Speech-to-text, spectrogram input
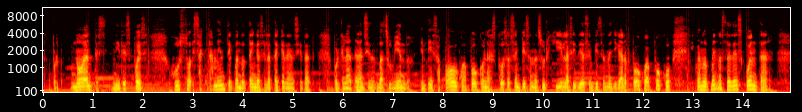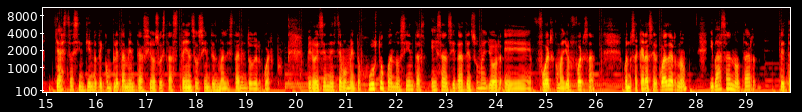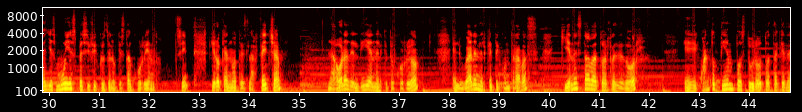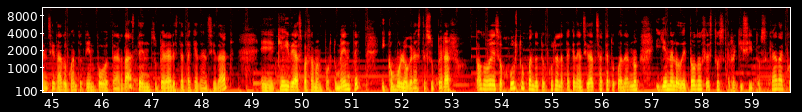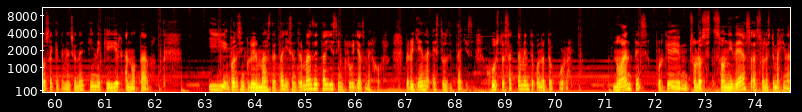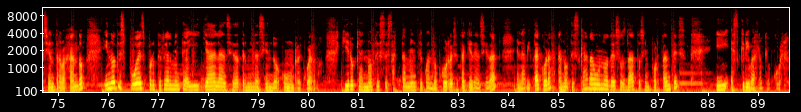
no antes ni después, justo exactamente cuando tengas el ataque de ansiedad, porque la, la, ansiedad va subiendo, empieza poco a poco, las cosas empiezan a surgir, las ideas empiezan a llegar poco a poco y cuando menos te des cuenta, ya estás sintiéndote completamente ansioso, estás tenso, sientes malestar en todo el cuerpo. Pero es en este momento, justo cuando sientas esa ansiedad en su mayor, eh, fuerza, con mayor fuerza, cuando sacarás el cuaderno y vas a notar detalles muy específicos de lo que está ocurriendo. ¿sí? Quiero que anotes la fecha, la hora del día en el que te ocurrió, el lugar en el que te encontrabas, quién estaba a tu alrededor, eh, cuánto tiempo duró tu ataque de ansiedad o cuánto tiempo tardaste en superar este ataque de ansiedad, eh, qué ideas pasaban por tu mente y cómo lograste superarlo. Todo eso, justo cuando te ocurre el ataque de ansiedad, saca tu cuaderno y llénalo de todos estos requisitos. Cada cosa que te mencioné tiene que ir anotado. Y puedes incluir más detalles. Entre más detalles incluyas mejor. Pero llena estos detalles. Justo exactamente cuando te ocurra no antes, porque solo son ideas, solo es tu imaginación trabajando, y no después, porque realmente ahí ya la ansiedad termina siendo un recuerdo. Quiero que anotes exactamente cuando ocurre ese ataque de ansiedad en la bitácora, anotes cada uno de esos datos importantes y escribas lo que ocurra.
